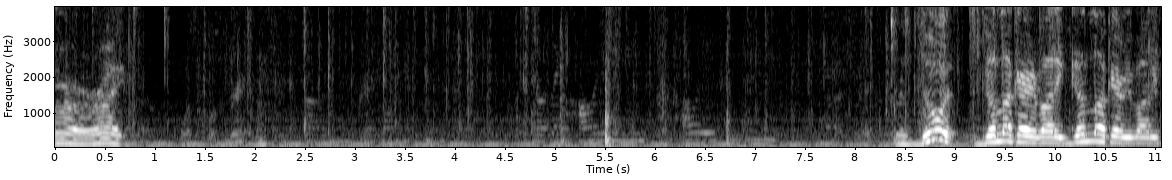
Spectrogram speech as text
All right. What's, what's the break? Let's do it. Good luck, everybody. Good luck, everybody.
